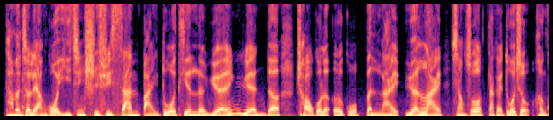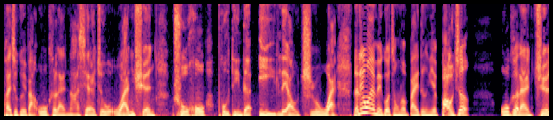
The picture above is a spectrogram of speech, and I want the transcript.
他们这两国已经持续三百多天了，远远的超过了俄国本来原来。想说大概多久，很快就可以把乌克兰拿下来，就完全出乎普京的意料之外。那另外，美国总统拜登也保证，乌克兰绝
